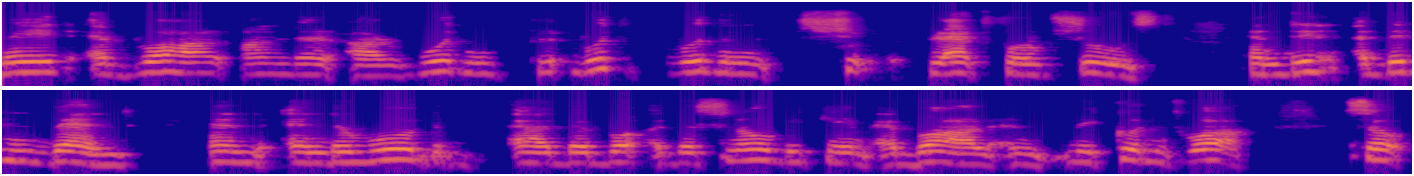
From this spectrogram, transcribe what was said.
made a ball under our wooden wood, wooden shoe, platform shoes and didn't, didn't bend. And and the wood uh, the the snow became a ball and we couldn't walk. So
